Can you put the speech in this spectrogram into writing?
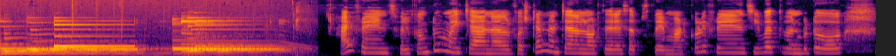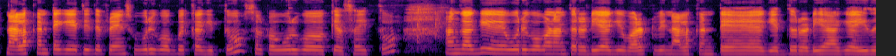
you. Channel first time ನನ್ನ ಚಾನಲ್ ನೋಡ್ತಿದ್ರೆ ಸಬ್ಸ್ಕ್ರೈಬ್ ಮಾಡ್ಕೊಳ್ಳಿ ಫ್ರೆಂಡ್ಸ್ ಇವತ್ತು ಬಂದ್ಬಿಟ್ಟು ನಾಲ್ಕು ಗಂಟೆಗೆ ಎದ್ದಿದ್ದೆ ಫ್ರೆಂಡ್ಸ್ ಊರಿಗೆ ಹೋಗ್ಬೇಕಾಗಿತ್ತು. ಸ್ವಲ್ಪ ಊರಿಗೆ ಕೆಲಸ ಇತ್ತು. ಹಂಗಾಗಿ ಊರಿಗೆ ಹೋಗೋಣ ಅಂತ ರೆಡಿಯಾಗಿ ಹೊರಟ್ವಿ. ನಾಲ್ಕು ಗಂಟೆಗೆ ಎದ್ದು ರೆಡಿಯಾಗಿ ಐದು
